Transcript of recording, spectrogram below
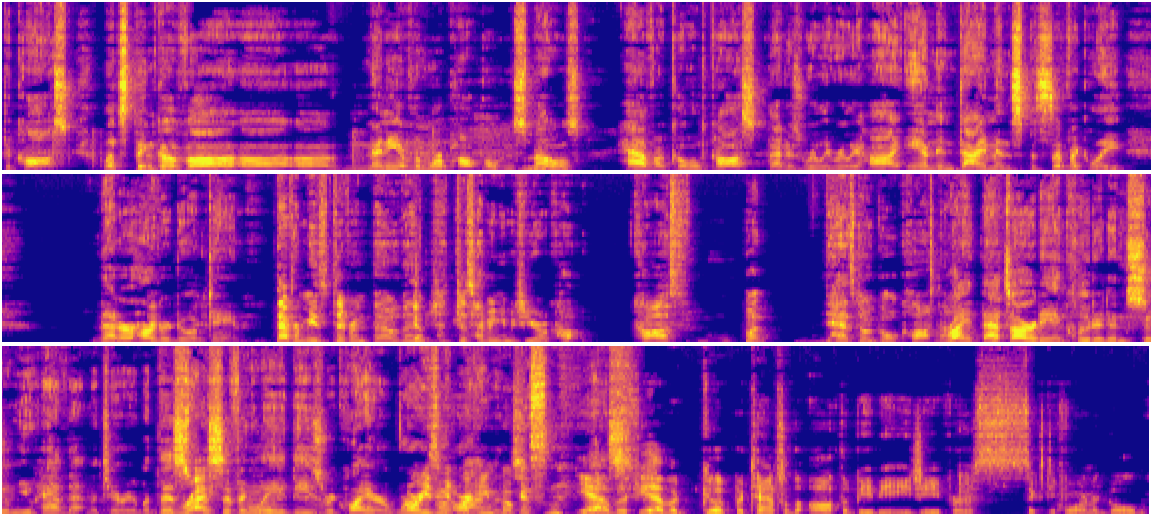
the cost. Let's think of uh, uh, uh, many of the more potent spells have a gold cost that is really really high, and in diamonds specifically, that are harder to obtain. that for me is different though than Yep. ju- just having a material co- cost, but it has no gold cost. on. Right, that's already included and assume you have that material. But this Right. specifically, these require work Or using of arcane focus. Yeah, Yes. but if you have a good potential to off the BBEG for 6,400 gold,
